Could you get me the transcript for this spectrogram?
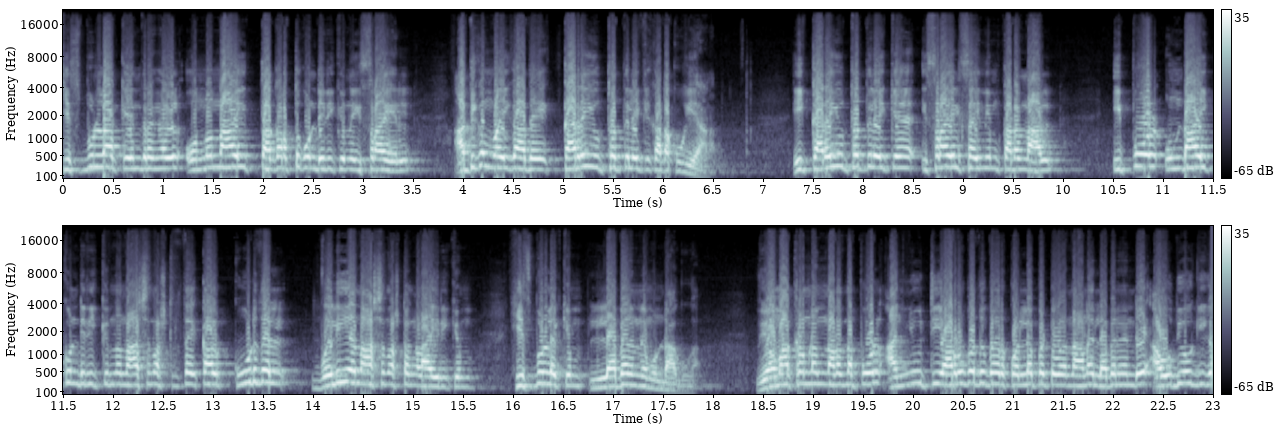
ഹിസ്ബുള്ള കേന്ദ്രങ്ങൾ ഒന്നൊന്നായി തകർത്തുകൊണ്ടിരിക്കുന്ന ഇസ്രായേൽ അധികം വൈകാതെ കരയുദ്ധത്തിലേക്ക് കടക്കുകയാണ്. ഈ കരയുദ്ധത്തിലേക്ക് ഇസ്രായേൽ സൈന്യം കടന്നാൽ ഇപ്പോൾ ഉണ്ടായിക്കൊണ്ടിരിക്കുന്ന നാശനഷ്ടത്തെക്കാൾ കൂടുതൽ വലിയ നാശനഷ്ടങ്ങളായിരിക്കും ഹിസ്ബുള്ളയ്ക്കും ലബനനും ഉണ്ടാകുക. വ്യോമാക്രമണം നടന്നപ്പോൾ അഞ്ഞൂറ്റി അറുപത് പേർ കൊല്ലപ്പെട്ടു എന്നാണ് ലബനന്റെ ഔദ്യോഗിക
